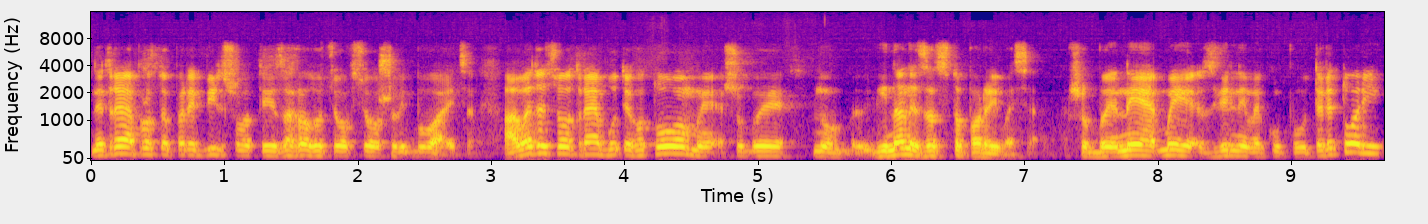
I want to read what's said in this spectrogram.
не треба просто перебільшувати загрозу цього всього, що відбувається. Але до цього треба бути готовими, щоб ну війна не застопорилася, щоб не ми звільнили купу територій.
